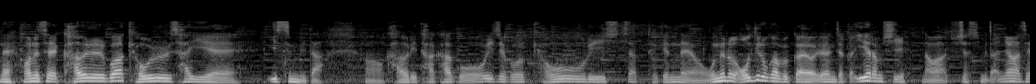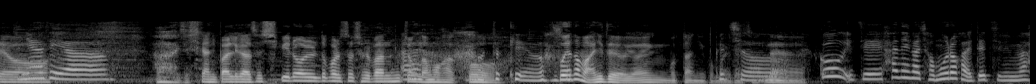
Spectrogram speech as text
네, 어느새 가을과 겨울 사이에 있습니다. 어, 가을이 다 가고 이제 곧 겨울이 시작되겠네요. 오늘은 어디로 가볼까요? 여행 작가 이혜람 씨 나와 주셨습니다. 안녕하세요. 안녕하세요. 아, 이제 시간이 빨리 가서 11월도 벌써 절반 훌쩍 아유, 넘어갔고 어떡해요. 후회가 많이 돼요. 여행 못 다니고. 이래서. 네. 꼭 이제 한 해가 저물어 갈 때쯤이면 아,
